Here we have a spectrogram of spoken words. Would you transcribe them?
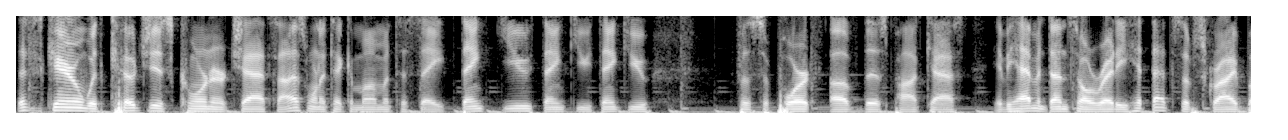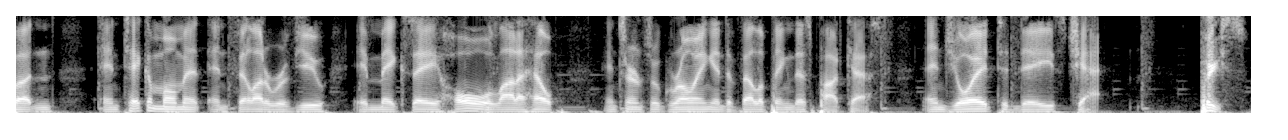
This is Karen with Coach's Corner Chats. I just want to take a moment to say thank you, thank you, thank you for the support of this podcast. If you haven't done so already, hit that subscribe button and take a moment and fill out a review. It makes a whole lot of help in terms of growing and developing this podcast. Enjoy today's chat. Peace.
